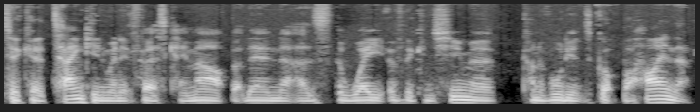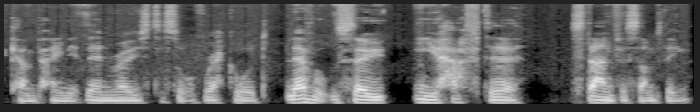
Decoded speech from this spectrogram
took a tanking when it first came out, but then as the weight of the consumer kind of audience got behind that campaign, it then rose to sort of record levels. So you have to stand for something.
